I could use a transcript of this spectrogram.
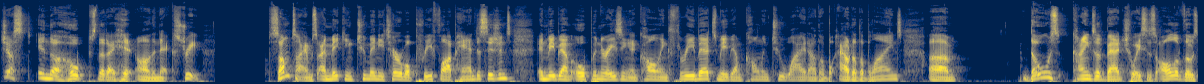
just in the hopes that I hit on the next street. Sometimes I'm making too many terrible pre-flop hand decisions, and maybe I'm open raising and calling three bets. Maybe I'm calling too wide out of the, out of the blinds. Um, those kinds of bad choices, all of those,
